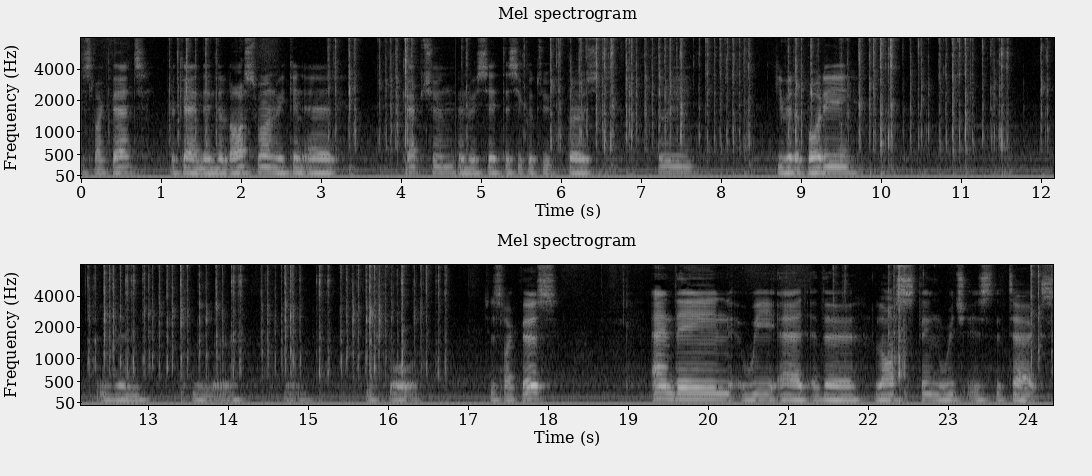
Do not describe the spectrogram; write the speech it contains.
just like that. Okay and then the last one we can add caption. And we set this equal to post 3 give it a body. Even cooler before just like this. And then we add the last thing which is the tags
